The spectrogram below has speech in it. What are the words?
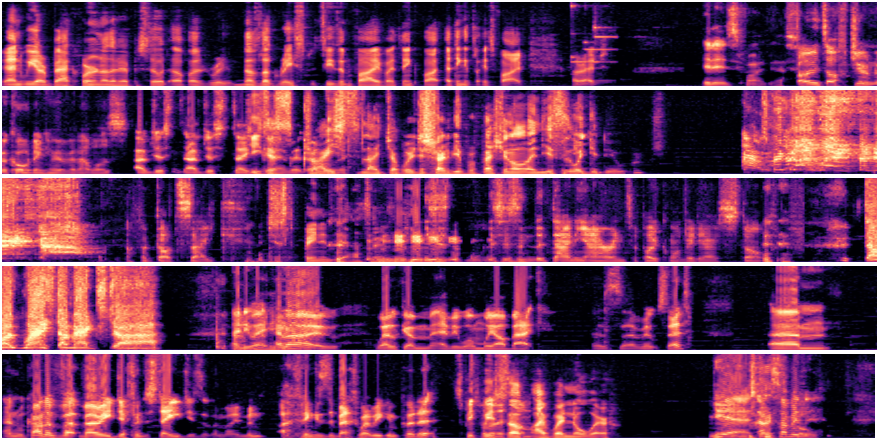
and we are back for another episode of a Ra- Nuzlocke Race Season Five. I think five. I think it's it's five. All right. It is five, yes. Phones off during recording, whoever that was. I've just, I've just taken Jesus care of it. don't worry. Christ, Lightshock, we're just trying to be professional, and this is what you do. Oh, for God's sake. It's just a pain in the ass. Eh? this, is, this isn't the Danny Aaron to Pokemon video. Stop. Don't waste the extra. Oh, anyway, Okay. hello, welcome everyone. We are back, as uh, Rilt said, um, and we're kind of at very different stages at the moment. I think is the best way we can put it. Speak for yourself. some- I went nowhere. Yeah, you- that's something. cool.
